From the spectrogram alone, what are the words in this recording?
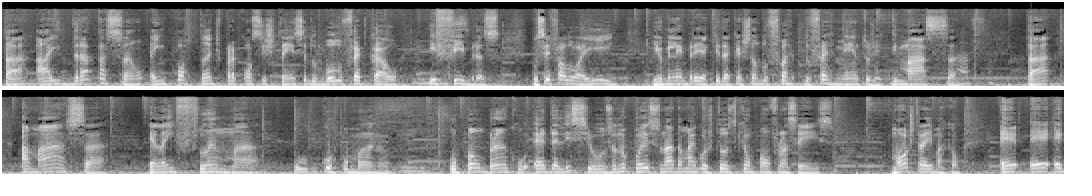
tá? A hidratação é importante para a consistência do bolo fecal e fibras. Você falou aí, e eu me lembrei aqui da questão do, do fermento, gente, de massa, tá? A massa, ela inflama o corpo humano. O pão branco é delicioso. Eu não conheço nada mais gostoso que um pão francês. Mostra aí, Marcão. É, é, é,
